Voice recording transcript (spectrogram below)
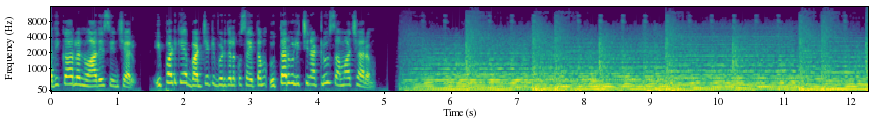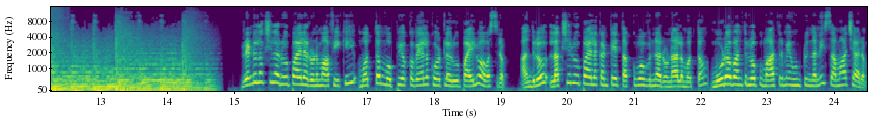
అధికారులను ఆదేశించారు. ఇప్పటికే బడ్జెట్ విడుదలకు సైతం ఉత్తర్వులిచ్చినట్లు సమాచారం. రెండు లక్షల రూపాయల రుణమాఫీకి మొత్తం ముప్పై ఒక్క వేల కోట్ల రూపాయలు అవసరం. అందులో లక్ష రూపాయల కంటే తక్కువ ఉన్న రుణాల మొత్తం మూడో వంతులోపు మాత్రమే ఉంటుందని సమాచారం.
